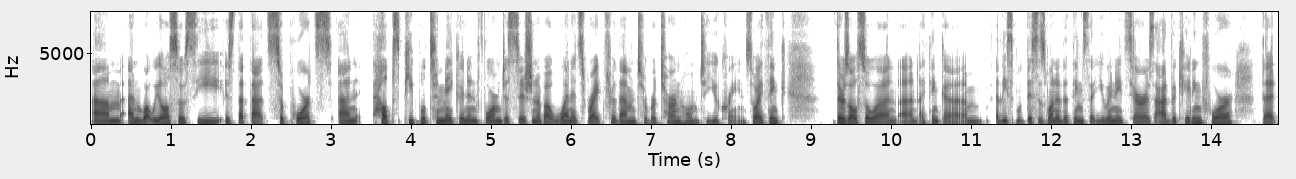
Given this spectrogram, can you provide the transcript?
Um, and what we also see is that that supports and helps people to make an informed decision about when it's right for them to return home to Ukraine. So I think there's also an, an I think um, at least this is one of the things that UNHCR is advocating for that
